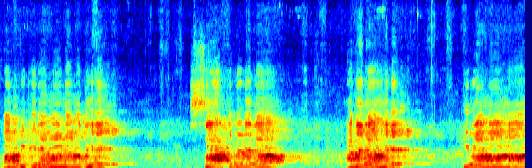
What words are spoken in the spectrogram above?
वाल्मिकी रामायणामध्ये सात वेळेला आलेला आहे की रामा हा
